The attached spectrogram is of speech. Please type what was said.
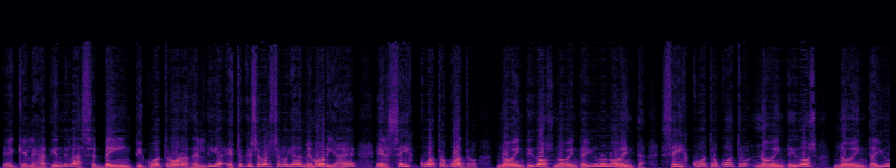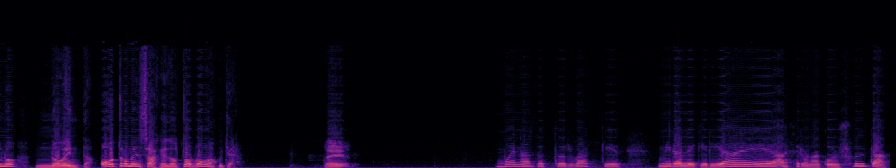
que les atiende las 24 horas del día. Esto hay que sabérselo ya de memoria, ¿eh? El 644 92 91 90. 644 92 91 90. Otro mensaje, doctor, vamos a escuchar. Buenas, doctor Vázquez. Mira, le quería eh, hacer una consulta.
